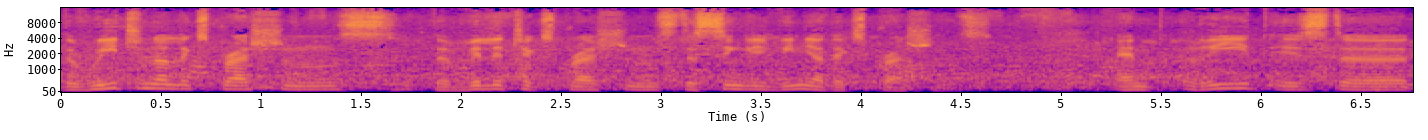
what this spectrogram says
the regional expressions, the village expressions, the single vineyard expressions. And Ried is the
